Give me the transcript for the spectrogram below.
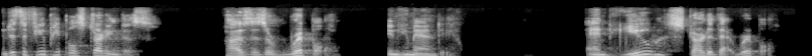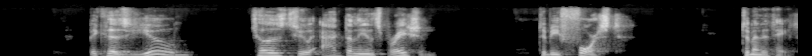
And just a few people starting this causes a ripple in humanity. And you started that ripple because you chose to act on the inspiration to be forced to meditate.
